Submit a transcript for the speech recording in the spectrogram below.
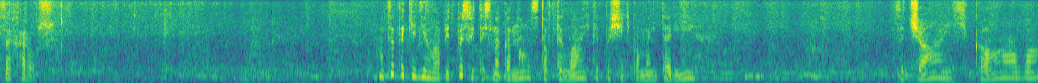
Це хороше. Оце такі діла. Підписуйтесь на канал, ставте лайки, пишіть коментарі. Це чай, кава.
